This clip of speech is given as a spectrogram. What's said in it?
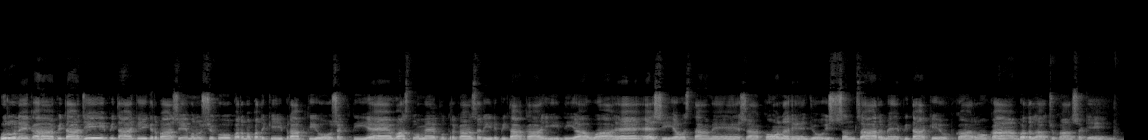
पुरु ने कहा, पिताजी, पिता की कृपा से मनुष्य को परम पद की प्राप्ति हो सकती है। वास्तव में पुत्र का शरीर पिता का ही दिया हुआ है। ऐसी अवस्था में ऐसा कौन है जो इस संसार में पिता के उपकारों का बदला चुका सके?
